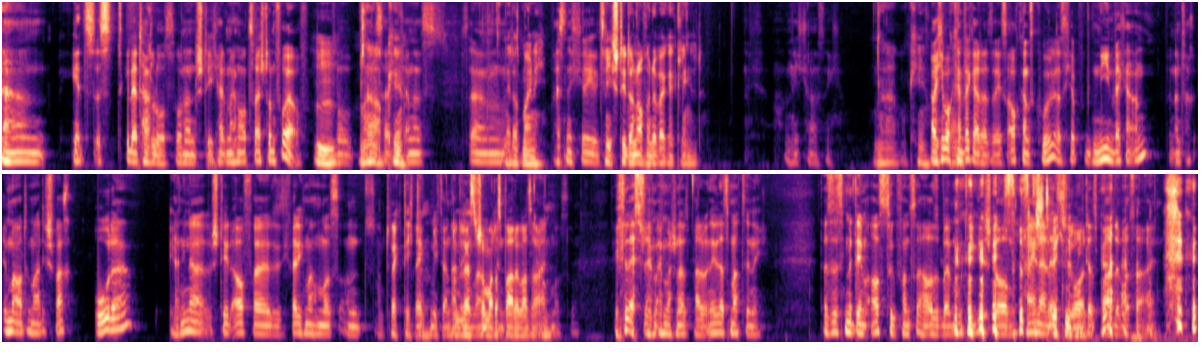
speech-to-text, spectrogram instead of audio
Ähm, jetzt ist geht der Tag los und dann stehe ich halt manchmal auch zwei Stunden vorher auf. Mhm. So, Ah, weil es halt okay. nicht anders, ähm, Nee, das meine ich. weiß nicht geregelt. Ich stehe dann auf, wenn der Wecker klingelt. Nee, ich kann das nicht. Na, okay. Aber ich habe auch Ja. keinen Wecker tatsächlich, ist auch ganz cool. Also ich habe nie einen Wecker an, bin einfach immer automatisch wach. Oder Janina steht auf, weil sie sich fertig machen muss und Und weck dich weckt dann. mich dann Und halt lässt schon mal das Badewasser ein. Ich lässt einmal schon das Badewasser. Nee, das macht sie nicht. Das ist mit dem Auszug von zu Hause bei Mutti gestorben. Keiner lässt worden. das Badewasser ein.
